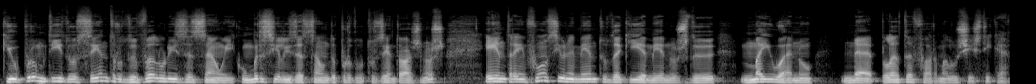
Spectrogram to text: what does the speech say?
que o prometido Centro de Valorização e Comercialização de Produtos Endógenos entra em funcionamento daqui a menos de meio ano na plataforma logística.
